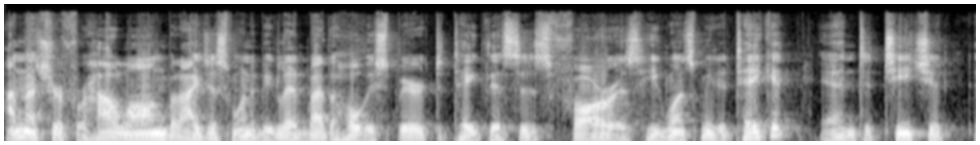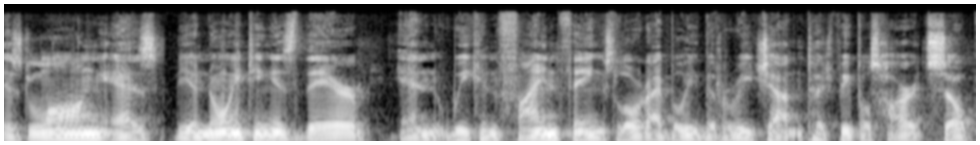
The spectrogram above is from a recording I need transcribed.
I'm not sure for how long, but I just want to be led by the Holy Spirit to take this as far as He wants me to take it and to teach it as long as the anointing is there and we can find things, Lord, I believe that'll reach out and touch people's hearts. So,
